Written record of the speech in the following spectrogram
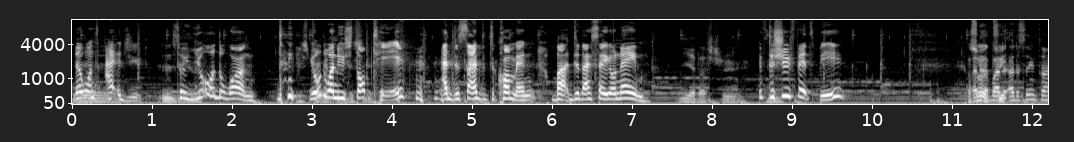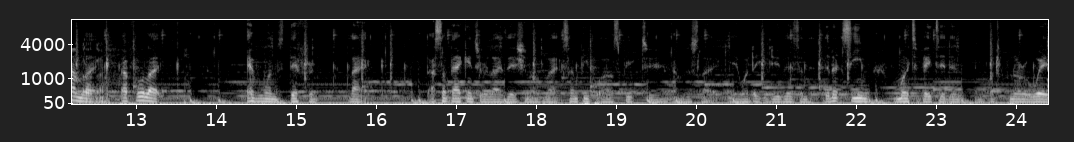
No one's added you, so you're the one. you're the one who stopped here and decided to comment. But did I say your name? Yeah, that's true. If the shoe fits, B. I But, at- but at the same time, like I feel like everyone's different. Like that's something I came to realization of. Like some people I'll speak to, I'm just like, yeah, why don't you do this? And they don't seem motivated in, in an entrepreneurial way.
